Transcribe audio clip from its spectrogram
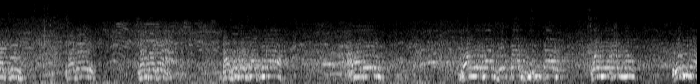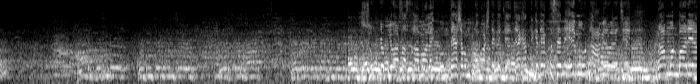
জানাচ্ছি সদর সম্বর্ধনা। পাশাপাশি আপনারা আমাদের মঙ্গলবার, বুধবার, বৃহস্পতিবার শনি এবং রবিবার হাট বসবে। কোটি চল্লিশে বৃহত্তর হাট সুপ্রিয় ভিউয়ার্স আসসালামু আলাইকুম। দেশ এবং প্রবাস থেকে যে যেখান থেকে দেখতেছেন, এই মুহূর্তে আমি রয়েছি ব্রাহ্মণবাড়িয়া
